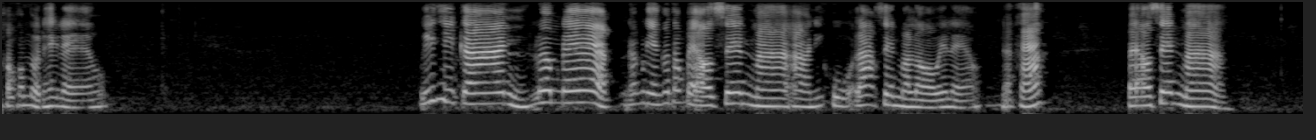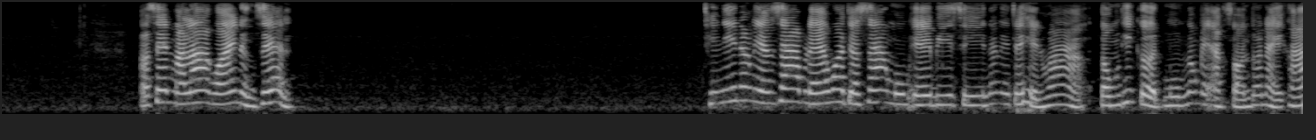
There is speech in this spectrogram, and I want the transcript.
เขากำหนดให้แล้ว วิธีการเริ่มแรกนักเรียนก็ต้องไปเอาเส้นมาอ่านี่ครูลากเส้นมารอไว้แล้วนะคะ ไปเอาเส้นมา เอาเส้นมาลากไว้หนึ่งเส้น ทีนี้นักเรียนทราบแล้วว่าจะสร้างมุม A B C นักเรียนจะเห็นว่าตรงที่เกิดมุมต้องเป็นอักษรตัวไหนคะ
